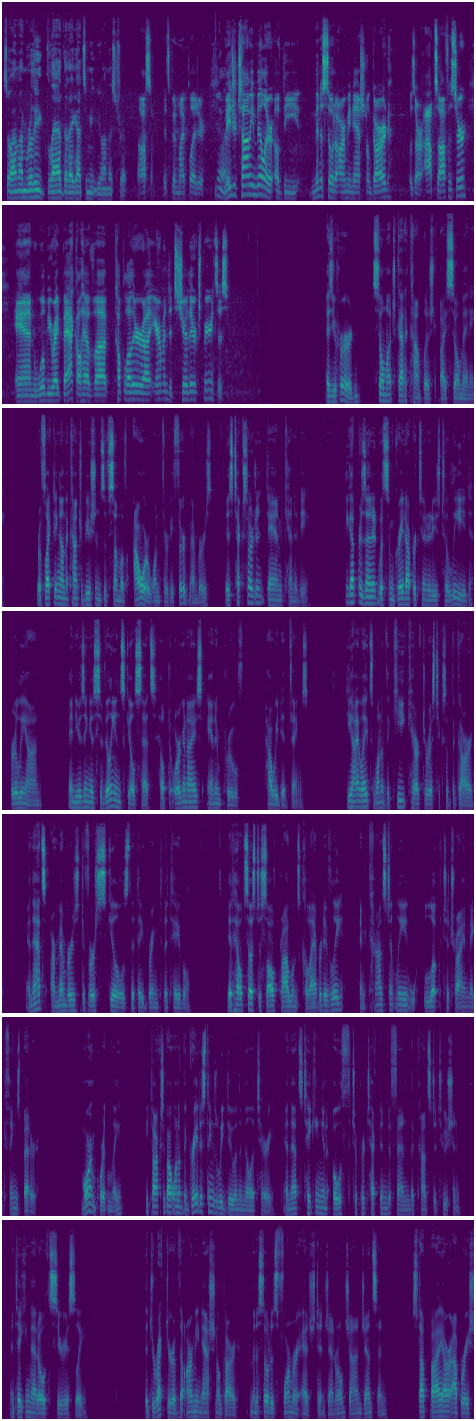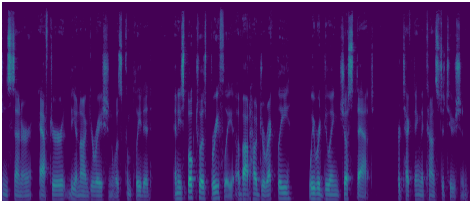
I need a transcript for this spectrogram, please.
So I'm I'm really glad that I got to meet you on this trip. Awesome. It's been my pleasure. Yeah. Major Tommy Miller of the Minnesota Army National Guard was our ops officer, and we'll be right back. I'll have a couple other uh, airmen to share their experiences. As you heard, so much got accomplished by so many. Reflecting on the contributions of some of our 133rd members is Tech Sergeant Dan Kennedy. He got presented with some great opportunities to lead early on, and using his civilian skill sets helped to organize and improve how we did things. He highlights one of the key characteristics of the Guard, and that's our members' diverse skills that they bring to the table. It helps us to solve problems collaboratively and constantly look to try and make things better. More importantly, he talks about one of the greatest things we do in the military, and that's taking an oath to protect and defend the Constitution and taking that oath seriously. The director of the Army National Guard, Minnesota's former Adjutant General Jon Jensen, stopped by our operations center after the inauguration was completed, and he spoke to us briefly about how directly we were doing just that protecting the Constitution.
